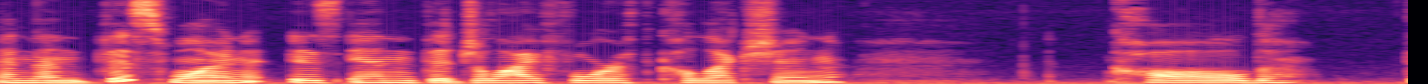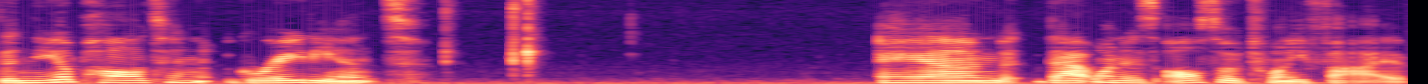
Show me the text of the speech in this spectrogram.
And then this one is in the July 4th collection called the Neapolitan Gradient. And that one is also 25.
